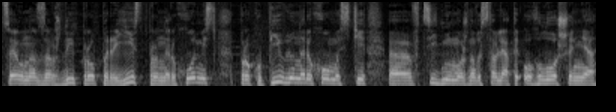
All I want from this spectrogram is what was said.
це у нас завжди про переїзд, про нерухомість, про купівлю нерухомості. Е, В ці дні можна виставляти оголошення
